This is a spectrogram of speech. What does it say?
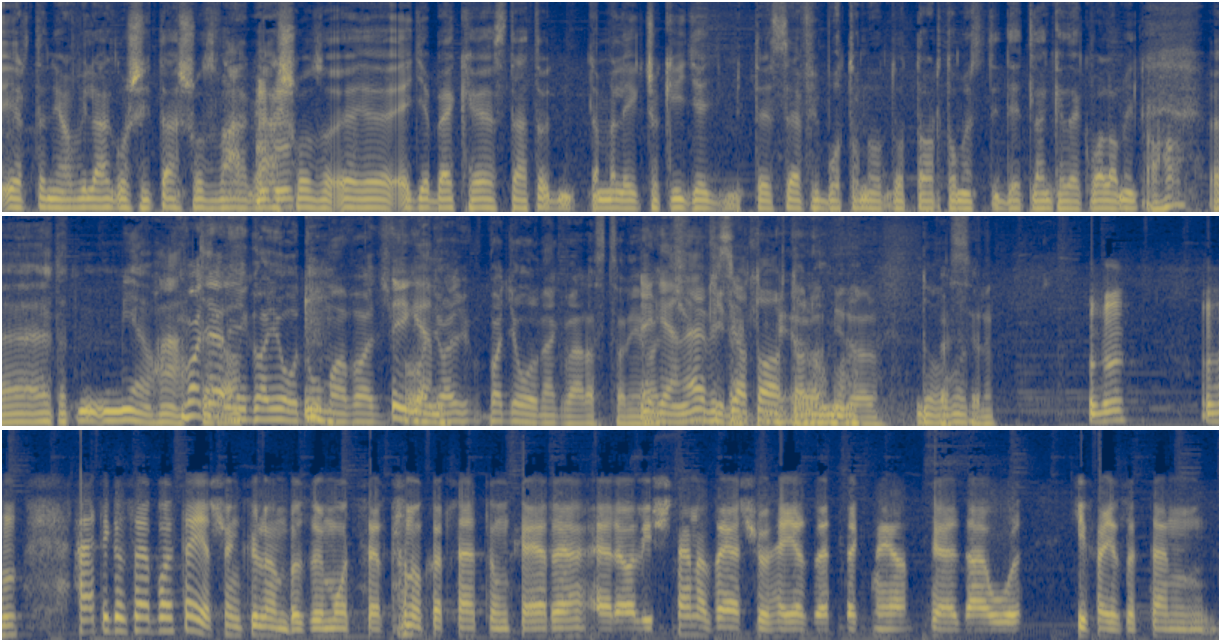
érteni a világosításhoz, vágáshoz, uh-huh. egyebekhez, tehát hogy nem elég csak így egy egy selfie botonodot tartom, ezt idétlenkedek valamint. Aha. Tehát milyen háttér? Vagy elég a jó duma, vagy, Igen. vagy, vagy jól megválasztani. Igen, elviszi a tartalom. Miről, miről beszélünk. Uh-huh. Uh-huh. Hát igazából teljesen különböző módszertanokat látunk erre, erre a listán. Az első helyezetteknél például kifejezetten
